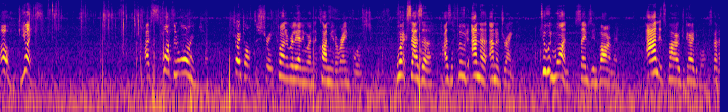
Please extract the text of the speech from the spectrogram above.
Oh, yikes! I've spotted an orange straight off the street. It really anywhere in the Clamyida rainforest. Works as a as a food and a and a drink. Two in one. Saves the environment. And it's biodegradable. It's got a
